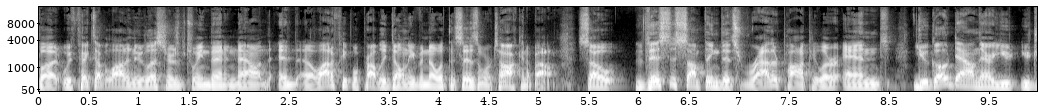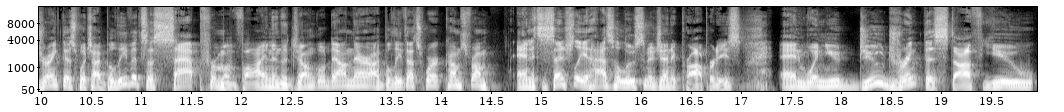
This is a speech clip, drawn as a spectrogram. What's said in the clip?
but we've picked up a lot of new listeners between then and now and, and, and a lot of people probably don't even know what this is that we're talking about. So this is something that's rather popular and you go down there you you drink this which i believe it's a sap from a vine in the jungle down there. I believe that's where it comes from. And it's essentially it has hallucinogenic properties. And when you do drink this stuff you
